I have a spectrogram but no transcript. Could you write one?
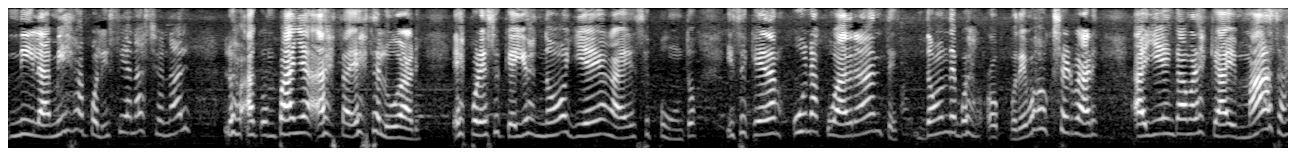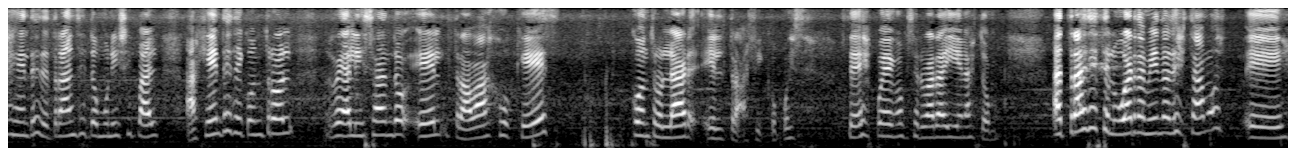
ni la misma Policía Nacional los acompaña hasta este lugar. Es por eso que ellos no llegan a ese punto y se quedan una cuadra antes, donde pues podemos observar allí en cámaras que hay más agentes de tránsito municipal, agentes de control realizando el trabajo que es controlar el tráfico. Pues ustedes pueden observar ahí en las tomas. Atrás de este lugar también donde estamos, eh,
